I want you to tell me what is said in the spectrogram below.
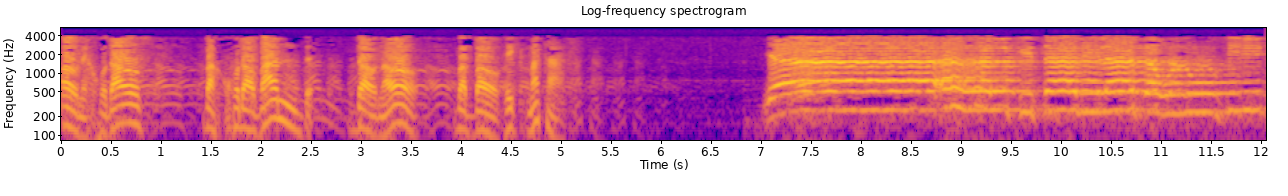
آن خداست و خداوند دانا و با حکمت است. يا أهل الكتاب لا تغلوا في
